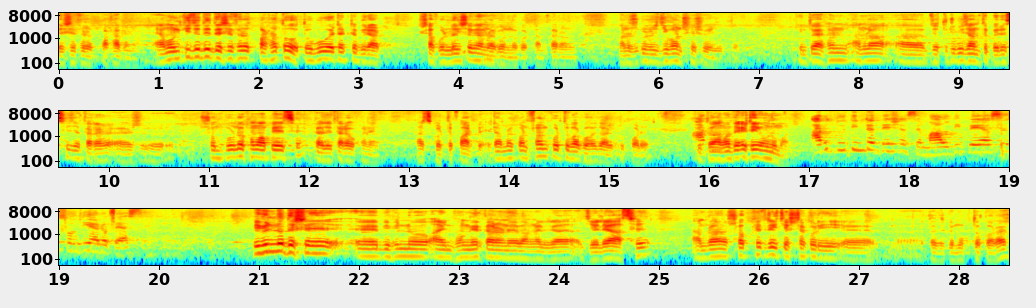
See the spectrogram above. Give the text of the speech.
দেশে ফেরত পাঠাবে না। এমনকি যদি দেশে ফেরত পাঠাতো তবুও এটা একটা বিরাট সাফল্য হিসেবে আমরা গণ্য করতাম কারণ মানুষগুলোর জীবন শেষ হয়ে যেত। কিন্তু এখন আমরা যতটুকু জানতে পেরেছি যে তারা সম্পূর্ণ ক্ষমা পেয়েছে কাজে তারা ওখানে কাজ করতে পারবে। এটা আমরা কনফার্ম করতে পারব হয়তো আরেকটু পরে। কিন্তু আমাদের এটাই অনুমান। আরও দুই তিনটা দেশ আছে মালদ্বীপে আছে সৌদি আরবে আছে। বিভিন্ন দেশে বিভিন্ন আইন ভঙ্গের কারণে বাঙালিরা জেলে আছে। আমরা সব ক্ষেত্রেই চেষ্টা করি তাদেরকে মুক্ত করার।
